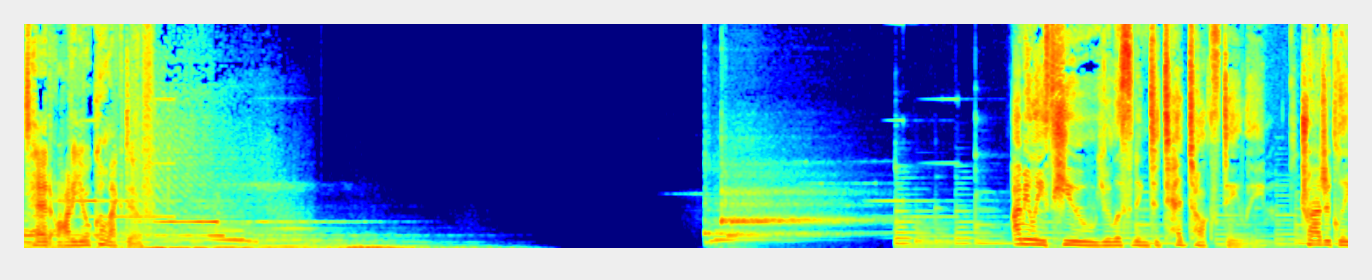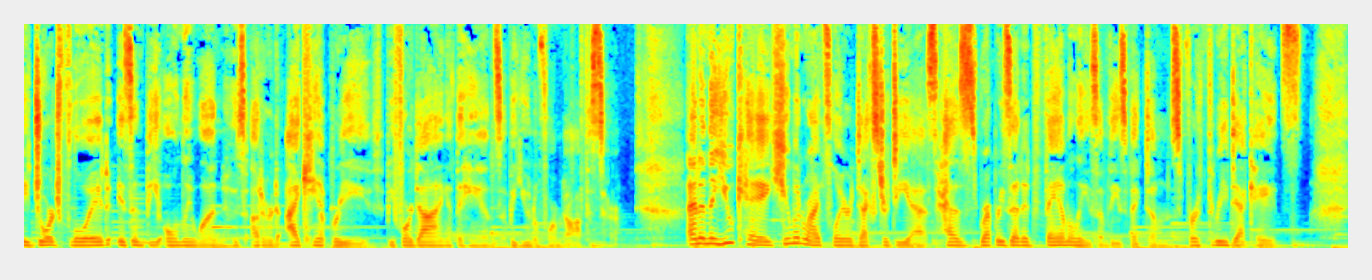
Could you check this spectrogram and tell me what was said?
TED Audio Collective. I'm Elise Hu. You're listening to TED Talks Daily. Tragically, George Floyd isn't the only one who's uttered, I can't breathe, before dying at the hands of a uniformed officer. And in the UK, human rights lawyer Dexter Dias has represented families of these victims for three decades.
